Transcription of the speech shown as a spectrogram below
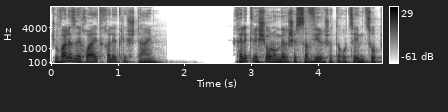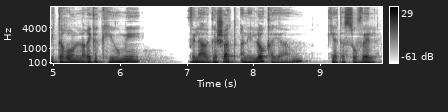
תשובה לזה יכולה להתחלק לשתיים. חלק ראשון אומר שסביר שאתה רוצה למצוא פתרון לרקע קיומי ולהרגשת אני לא קיים, כי אתה סובל.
